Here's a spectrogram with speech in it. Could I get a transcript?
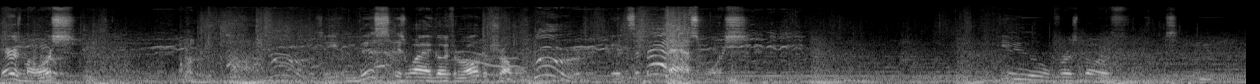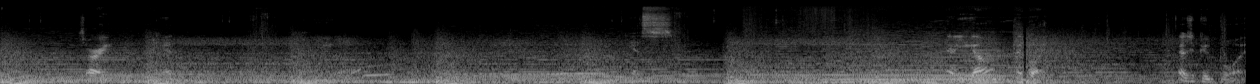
There's my horse. See, this is why I go through all the trouble. It's a badass horse. You first both. Sorry. Yes. There you go. Good boy. That's a good boy.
